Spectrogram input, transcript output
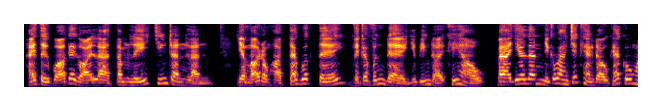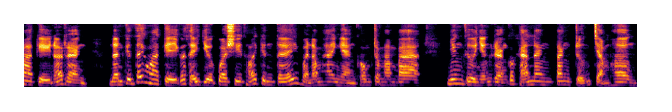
hãy từ bỏ cái gọi là tâm lý chiến tranh lạnh và mở rộng hợp tác quốc tế về các vấn đề như biến đổi khí hậu. Bà Yellen và các quan chức hàng đầu khác của Hoa Kỳ nói rằng nền kinh tế Hoa Kỳ có thể vượt qua suy thoái kinh tế vào năm 2023, nhưng thừa nhận rằng có khả năng tăng trưởng chậm hơn.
